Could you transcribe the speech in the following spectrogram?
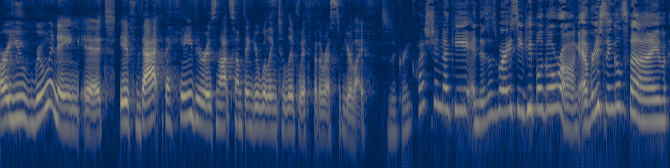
Are you ruining it if that behavior is not something you're willing to live with for the rest of your life? This is a great question, Nookie. And this is where I see people go wrong every single time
